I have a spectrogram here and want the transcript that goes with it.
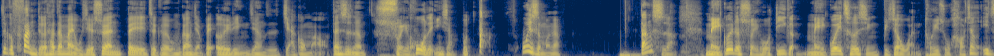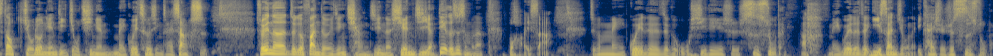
这个范德他在卖武器，虽然被这个我们刚刚讲被二一零这样子加工嘛哦，但是呢水货的影响不大，为什么呢？当时啊，美规的水货，第一个美规车型比较晚推出，好像一直到九六年底、九七年美规车型才上市。所以呢，这个范德已经抢尽了先机啊。第二个是什么呢？不好意思啊，这个美规的这个五系列是四速的啊，美规的这个一三九呢，一开始是四速的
